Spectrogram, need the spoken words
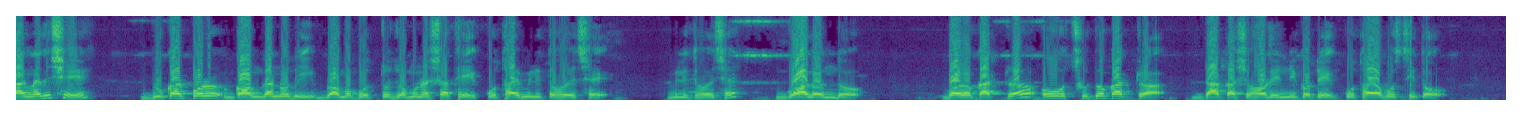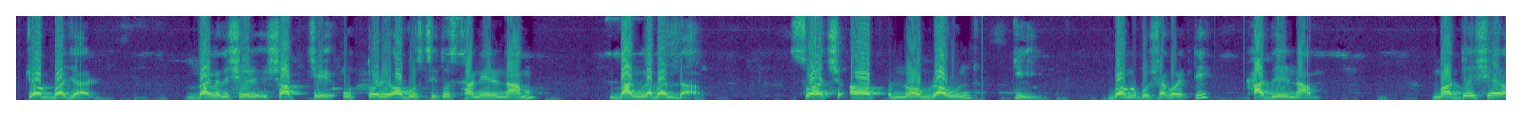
বাংলাদেশে ঢোকার পর গঙ্গা নদী ব্রহ্মপুত্র যমুনার সাথে কোথায় মিলিত হয়েছে? মিলিত হয়েছে গোয়ালন্দ। বড় কাটরা ও ছোট কাটরা ঢাকা শহরের নিকটে কোথায় অবস্থিত? চকবাজার। বাংলাদেশের সবচেয়ে উত্তরে অবস্থিত স্থানের নাম Banglabandha. Swatch of no ground কি? বঙ্গোপসাগর একটি খাদের নাম। মধ্য এশিয়ায়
